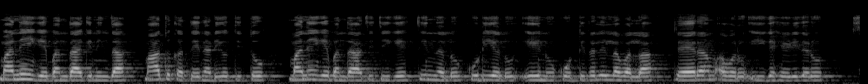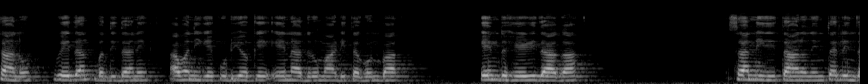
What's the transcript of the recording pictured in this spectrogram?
ಮನೆಗೆ ಬಂದಾಗಿನಿಂದ ಮಾತುಕತೆ ನಡೆಯುತ್ತಿತ್ತು. ಮನೆಗೆ ಬಂದ ಅತಿಥಿಗೆ ತಿನ್ನಲು, ಕುಡಿಯಲು ಏನೂ ಕೊಟ್ಟಿರಲಿಲ್ಲವಲ್ಲ. ಜಯರಾಮ್ ಅವರು ಈಗ ಹೇಳಿದರು, ಸಾನು, ವೇದಾಂತ್ ಬಂದಿದ್ದಾನೆ. ಅವನಿಗೆ ಕುಡಿಯೋಕೆ ಏನಾದರೂ ಮಾಡಿ ತಗೊಂಡ್ಬಾ ಎಂದು ಹೇಳಿದಾಗ ಸನ್ನಿಧಿ ತಾನು ನಿಂತಲ್ಲಿಂದ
